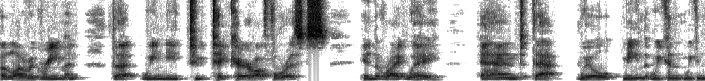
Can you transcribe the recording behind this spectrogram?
a lot of agreement that we need to take care of our forests in the right way, and that will mean that we can we can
